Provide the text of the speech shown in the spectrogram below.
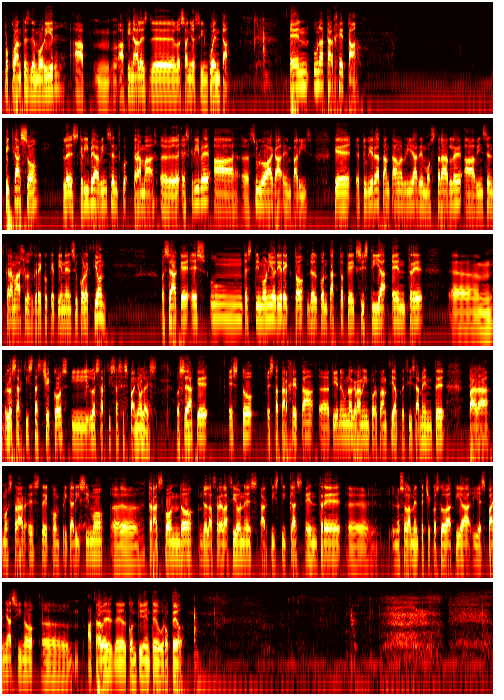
poco antes de morir a, mm, finales de los años 50. En una tarjeta, Picasso le escribe a Vincent eh, escribe a Zuloaga en París que eh, tuviera tanta amabilidad de mostrarle a Vincent Kramar los grecos que tiene en su colección. O sea que es un testimonio directo del contacto que existía entre los artistas checos y los artistas españoles. O sea que esto esta tarjeta eh, tiene una gran importancia precisamente para mostrar este complicadísimo eh, trasfondo de las relaciones artísticas entre eh, no solamente Checoslovaquia y España, sino a través del continente europeo.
